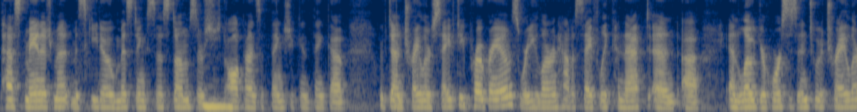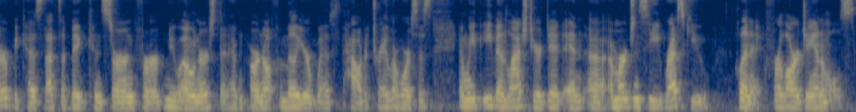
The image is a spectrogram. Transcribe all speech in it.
pest management, mosquito misting systems. There's just all kinds of things you can think of. We've done trailer safety programs where you learn how to safely connect and uh, and load your horses into a trailer because that's a big concern for new owners that have, are not familiar with how to trailer horses. And we've even last year did an uh, emergency rescue clinic for large animals.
